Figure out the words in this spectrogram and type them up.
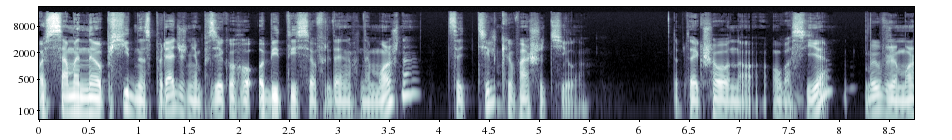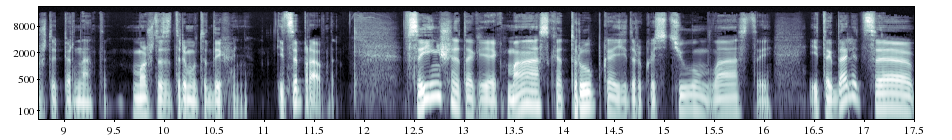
ось саме необхідне спорядження, без якого обійтися у фрідайвінгу не можна, це тільки ваше тіло. Тобто, якщо воно у вас є, ви вже можете пірнати, можете затримувати дихання. І це правда. Все інше, таке як маска, трубка, гідрокостюм, ласти і так далі, це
